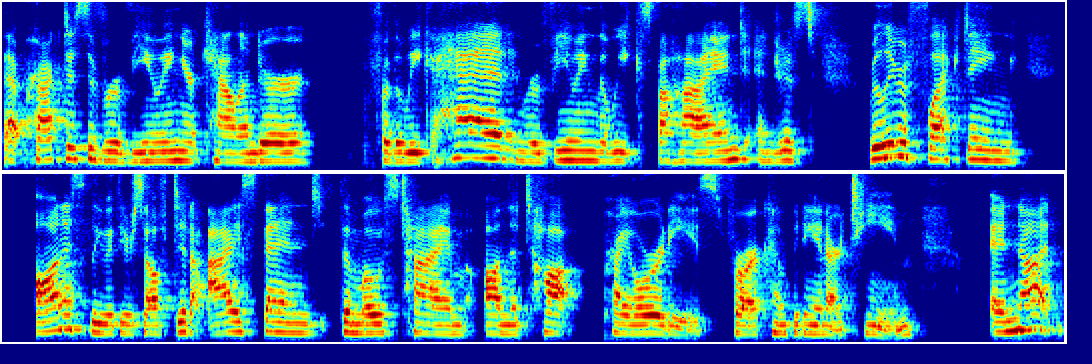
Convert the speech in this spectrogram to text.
That practice of reviewing your calendar for the week ahead and reviewing the weeks behind and just really reflecting honestly with yourself did I spend the most time on the top priorities for our company and our team? And not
